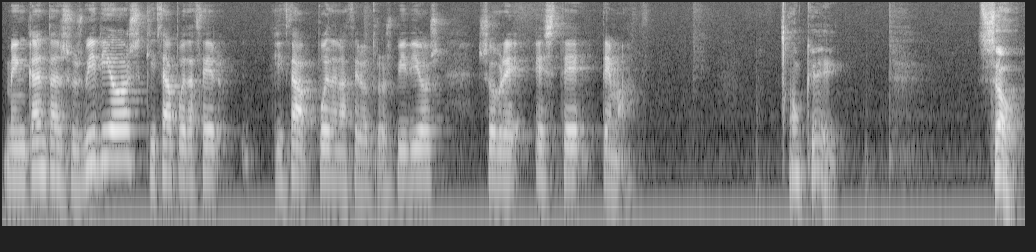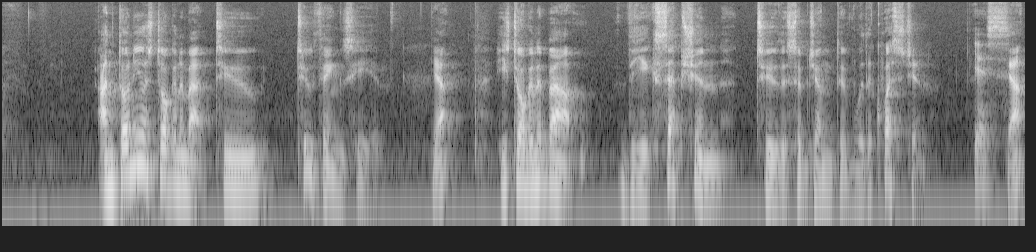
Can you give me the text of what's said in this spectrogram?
Me encantan sus vídeos, quizá, pueda hacer, quizá puedan hacer otros vídeos sobre este tema. Okay. So, Antonio is talking about two two things here. Yeah? He's talking about the exception to the subjunctive with a question. Yes. Yeah?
